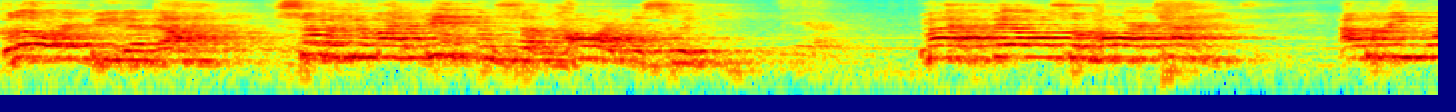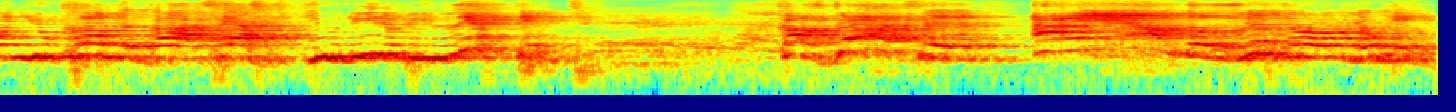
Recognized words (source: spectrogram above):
Glory be to God. Some of you might have been through something hard this week. Might have fell on some hard times. I believe when you come to God's house, you need to be lifted. Because God said, I am the lifter of your head.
